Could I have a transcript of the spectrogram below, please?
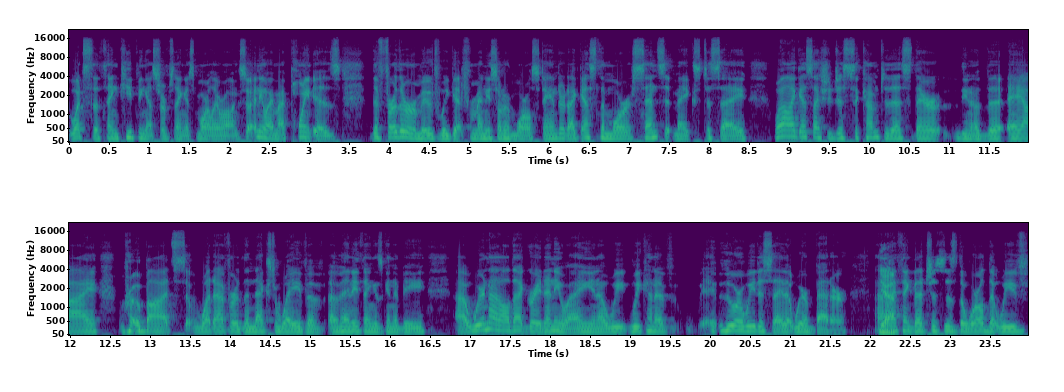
what's the thing keeping us from saying it's morally wrong? So anyway my point is the further removed we get from any sort of moral standard i guess the more sense it makes to say well i guess i should just succumb to this. There you know the ai robots whatever the next wave of, of anything is going to be uh, we're not all that great anyway. You know we we kind of who are we to say that we're better yeah. Uh, I think that just is the world that we've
